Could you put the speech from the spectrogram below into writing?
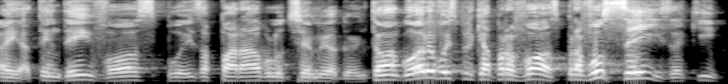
Aí, atendei vós, pois, a parábola do semeador. Então, agora eu vou explicar para vós, para vocês aqui,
